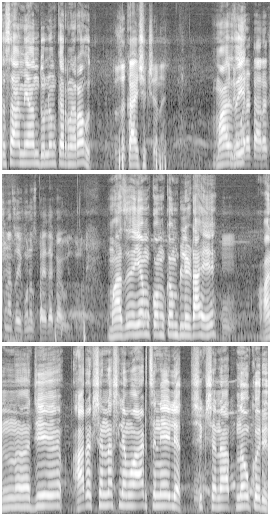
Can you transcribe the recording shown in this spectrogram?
तसं आम्ही आंदोलन करणार आहोत. तुझं काय शिक्षण आहे? माझं आरक्षणाचा एकूणच फायदा काय होईल माझं एम कॉम कंप्लीट आहे. आणि जे आरक्षण नसल्यामुळे अडचणी यायल्यात शिक्षणात नोकरीत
